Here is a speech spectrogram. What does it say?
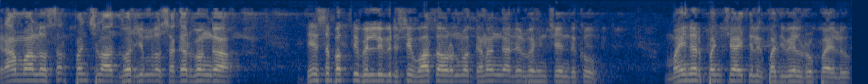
గ్రామాల్లో సర్పంచ్ల ఆధ్వర్యంలో సగర్వంగా దేశభక్తి వెల్లివిరిసే వాతావరణంలో ఘనంగా నిర్వహించేందుకు మైనర్ పంచాయతీలకు పదివేల రూపాయలు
